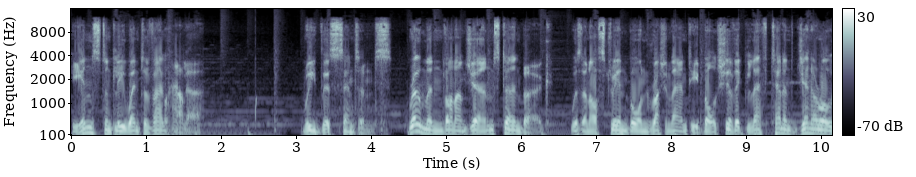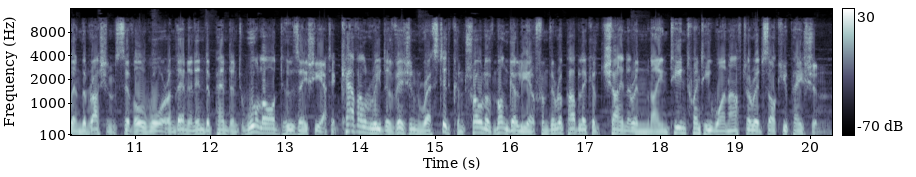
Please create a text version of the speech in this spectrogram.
He instantly went to Valhalla. Read this sentence. Roman von Ungern Sternberg, was an Austrian-born Russian anti-Bolshevik lieutenant general in the Russian Civil War and then an independent warlord whose Asiatic Cavalry Division wrested control of Mongolia from the Republic of China in 1921 after its occupation.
